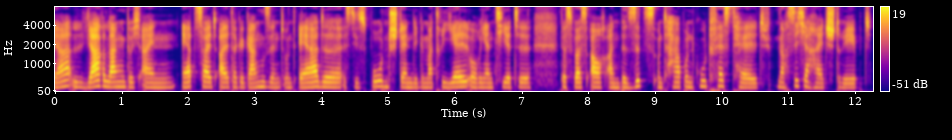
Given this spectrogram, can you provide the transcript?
ja, jahrelang durch ein Erdzeitalter gegangen sind und Erde ist dieses bodenständige, materiell orientierte, das was auch an Besitz und Hab und Gut festhält, nach Sicherheit strebt,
